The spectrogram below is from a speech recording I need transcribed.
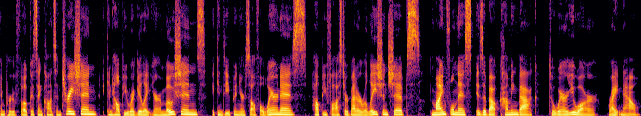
improve focus and concentration. It can help you regulate your emotions. It can deepen your self awareness, help you foster better relationships. Mindfulness is about coming back to where you are right now.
